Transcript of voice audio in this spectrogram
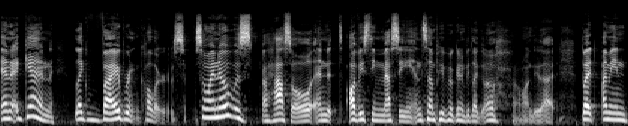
And again, like vibrant colors. So I know it was a hassle and it's obviously messy and some people are going to be like, "Oh, I don't want to do that." But I mean,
